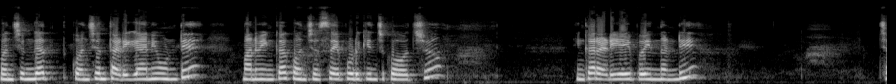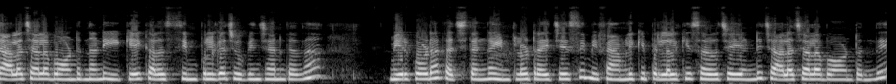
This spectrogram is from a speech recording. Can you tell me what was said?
కొంచెంగా కొంచెం తడిగాని ఉంటే మనం ఇంకా కొంచెం సేపు ఉడికించుకోవచ్చు. ఇంకా రెడీ అయిపోయిందండి. చాలా చాలా బాగుంటుందండి. ఈ కేక్ అలా సింపుల్గా చూపించాను కదా. మీరు కూడా ఖచ్చితంగా ఇంట్లో ట్రై చేసి మీ ఫ్యామిలీకి పిల్లలకి సర్వ్ చేయండి. చాలా చాలా బాగుంటుంది.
